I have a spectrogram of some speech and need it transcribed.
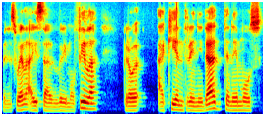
Venezuela, ahí está el Rimofila, pero aquí en Trinidad tenemos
